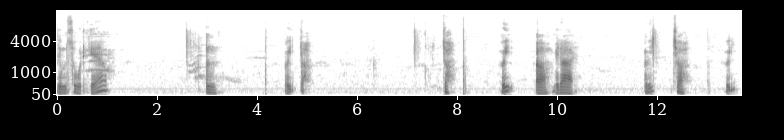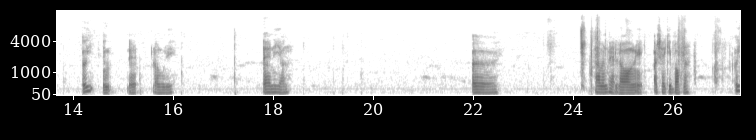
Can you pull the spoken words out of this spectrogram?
ลืมสูตรอีกแล้ว อืมเฮ้ยจ้ะจ้ะเฮ้ย อ่าไม่ได้เฮ้ยจ้ะเฮ้ยเฮ้ยเดี๋ยวลองดูดิ ได้นี่ยัง เออถ้ามันแผ่นรองนี่เอาใช้กี่บล็อกนะเอ้ย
